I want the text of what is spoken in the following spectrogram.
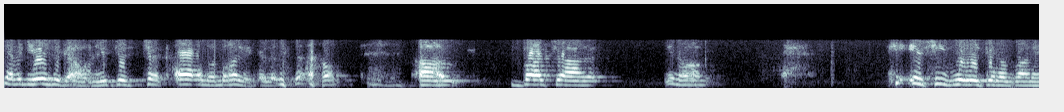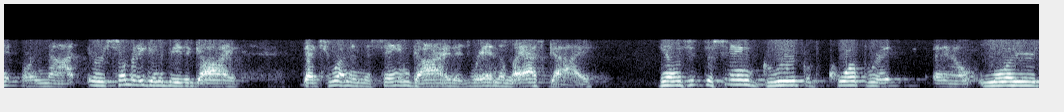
seven years ago, and he just took all the money for themselves. Um, but uh, you know, is he really going to run it or not? Or is somebody going to be the guy that's running the same guy that ran the last guy? You know, is it the same group of corporate, you know, lawyers,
